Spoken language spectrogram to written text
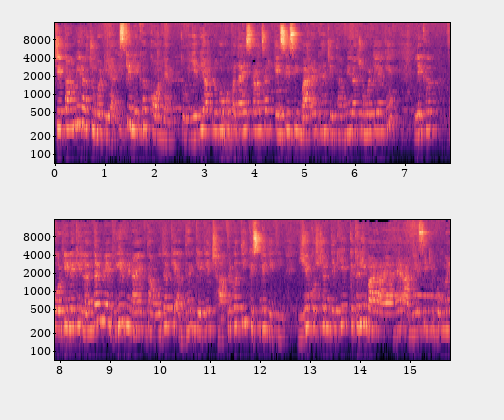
चेतावनी राज चुंबटिया, इसके लेखक कौन है? तो ये भी आप लोगों को पता है इसका आंसर केसी सिंह बारट है चेतावनी राज चुंबटिया के लेखक। फोर्टीन कि लंदन में वीर विनायक दामोदर के अध्ययन के लिए छात्रवृत्ति किसने दी थी? ये क्वेश्चन देखिए, कितनी बार आया है आरबीएससी की बुक में?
